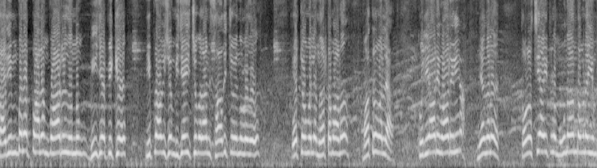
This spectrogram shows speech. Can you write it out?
കരിമ്പലപ്പാലം വാർഡിൽ നിന്നും ബി ജെ പിക്ക് ഇപ്രാവശ്യം വിജയിച്ചു വരാൻ സാധിച്ചു എന്നുള്ളത് ഏറ്റവും വലിയ നേട്ടമാണ്. മാത്രമല്ല കുരിയാടി വാർഡിൽ ഞങ്ങൾ തുടർച്ചയായിട്ടുള്ള മൂന്നാം തവണയും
